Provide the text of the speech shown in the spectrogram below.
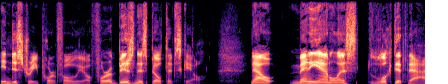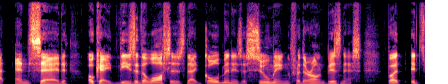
industry portfolio, for a business built at scale. Now, many analysts looked at that and said, okay, these are the losses that Goldman is assuming for their own business but it's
